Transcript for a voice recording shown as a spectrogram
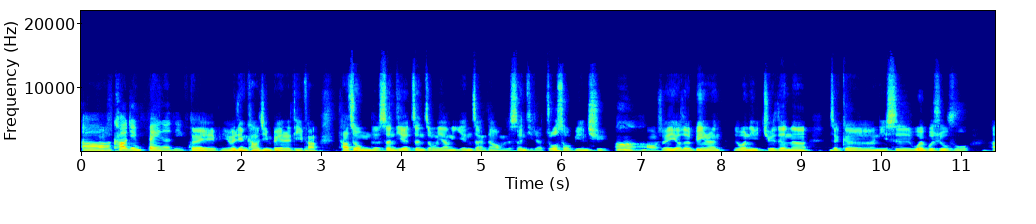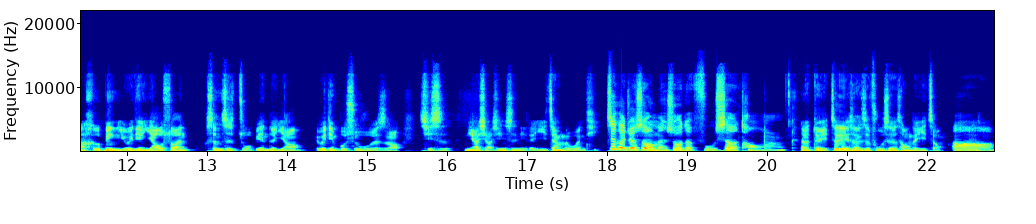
哦，靠近背的地方。对，有一点靠近背的地方，它从我们的身体的正中央延展到我们的身体的左手边去。嗯，哦，所以有的病人，如果你觉得呢，这个你是胃不舒服啊，合并有一点腰酸。甚至左边的腰有一点不舒服的时候，其实你要小心是你的胰脏的问题。这个就是我们说的辐射痛吗？呃，对，这个也算是辐射痛的一种。哦，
